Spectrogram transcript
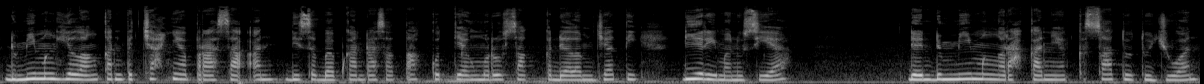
Demi menghilangkan pecahnya perasaan disebabkan rasa takut yang merusak ke dalam jati diri manusia, dan demi mengerahkannya ke satu tujuan,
